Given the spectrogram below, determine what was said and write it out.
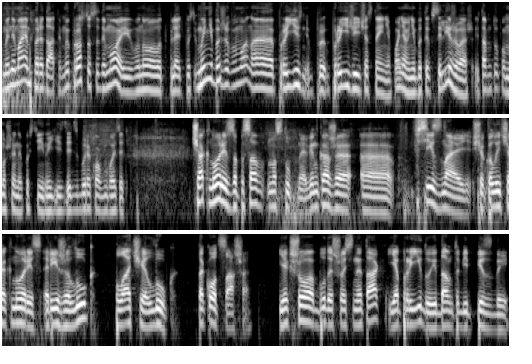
ми не маємо передати. Ми просто сидимо і воно, от, блядь, постійно. Ми ніби живемо на проїзні, про, проїжджій частині, поняв? Ніби ти в селі живеш, і там тупо машини постійно їздять з буряком возять. Чак Норріс записав наступне. Він каже: е, всі знають, що коли Чак Норріс ріже лук, плаче лук. Так от, Саша, якщо буде щось не так, я приїду і дам тобі пізди.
